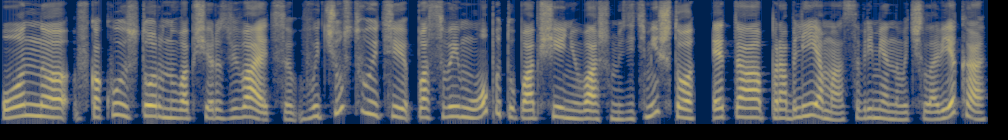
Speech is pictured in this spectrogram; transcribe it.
он э, в какую сторону вообще развивается? Вы чувствуете по своему опыту, по общению вашему с детьми, что это проблема современного человека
